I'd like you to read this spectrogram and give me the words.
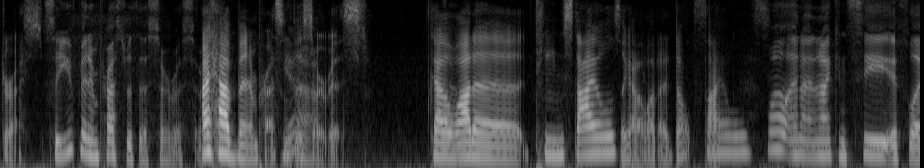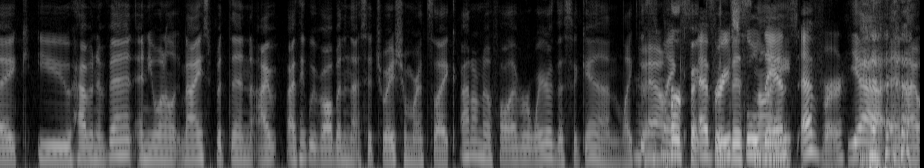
dress. So you've been impressed with this service. so I have been impressed with this service. Got a lot of teen styles. I got a lot of adult styles. Well, and, and I can see if like you have an event and you want to look nice, but then I I think we've all been in that situation where it's like I don't know if I'll ever wear this again. Like this Yeah. is Like perfect every for this school night. dance ever. Yeah, and I,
